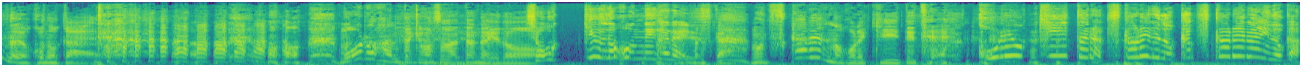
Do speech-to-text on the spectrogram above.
れんのよ、この回。もう、モロハの時もそうだったんだけど。直球の本音じゃないですか。もう疲れんの、これ聞いてて。これを聞いたら疲れるのか疲れないのか、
